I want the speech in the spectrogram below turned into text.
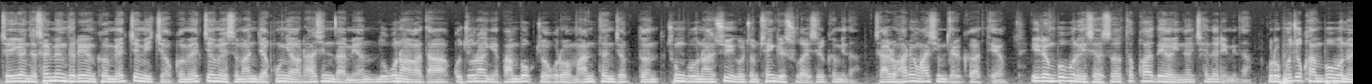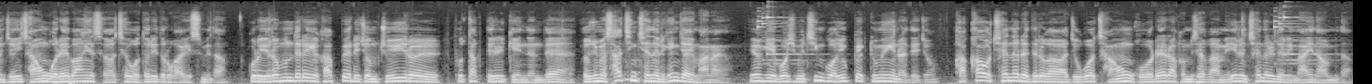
저희가 이제 설명드리는 그 맥점이 있죠. 그 맥점에서만 이제 공략을 하신다면 누구나가 다 꾸준하게 반복적으로 많든 적든 충분한 수익을 좀 챙길 수가 있을 겁니다. 잘 활용 하시면 될 것 같아요. 이런 부분에 있어서 특화되어 있는 채널입니다. 그리고 부족한 부분은 저희 자원고래방에서 채워드리도록 하겠습니다. 그리고 여러분들에게 각별히 좀 주의를 부탁드릴 게 있는데 요즘에 사칭 채널이 굉장히 많아요. 여기 보시면 친구가 602명이나 되죠. 카카오 채널에 들어가가지고 장원고래라 검색하면 이런 채널들이 많이 나옵니다.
